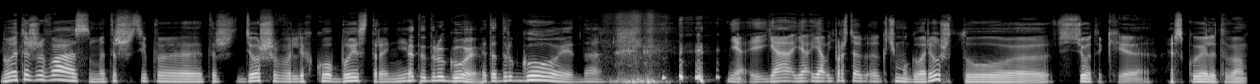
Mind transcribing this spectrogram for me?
Ну это же ВАСМ, это же типа, это же дешево, легко, быстро, нет? Это другое. Это другое, да. Не, я, я, я просто э, к чему говорю, что все-таки SQL это вам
